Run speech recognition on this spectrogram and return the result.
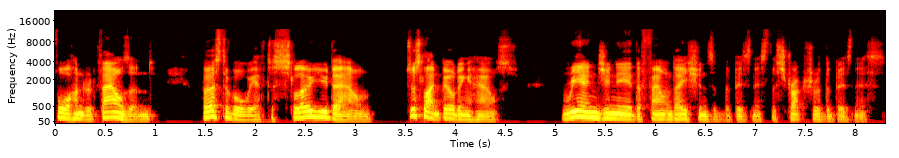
400,000 first of all we have to slow you down just like building a house. Re-engineer the foundations of the business the structure of the business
